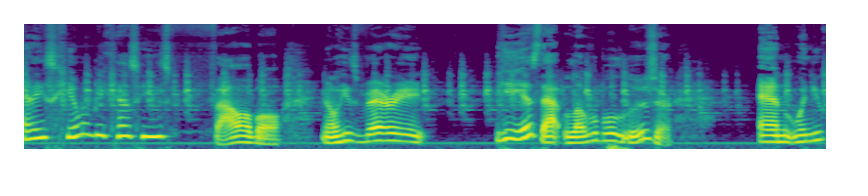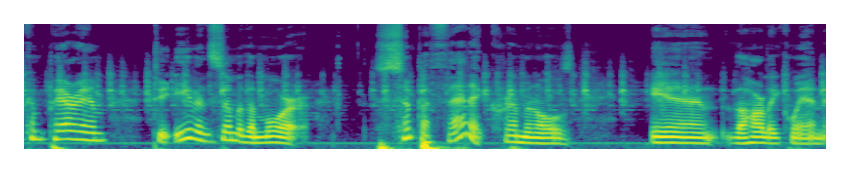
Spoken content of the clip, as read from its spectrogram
And he's human because he's fallible. You know, he's very he is that lovable loser. And when you compare him to even some of the more sympathetic criminals in the Harley Quinn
